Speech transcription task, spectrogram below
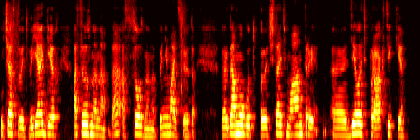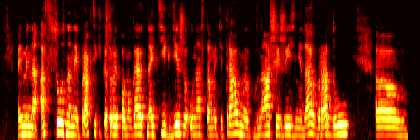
участвовать в ягиях осознанно, да, осознанно понимать все это. Когда могут э, читать мантры, э, делать практики, именно осознанные практики, которые помогают найти, где же у нас там эти травмы в нашей жизни, да, в роду, э, в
